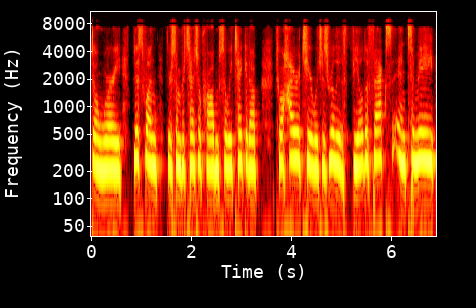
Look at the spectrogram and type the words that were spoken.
don't worry. This one, there's some potential problems. So we take it up to a higher tier, which is really the field effects. And to me,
